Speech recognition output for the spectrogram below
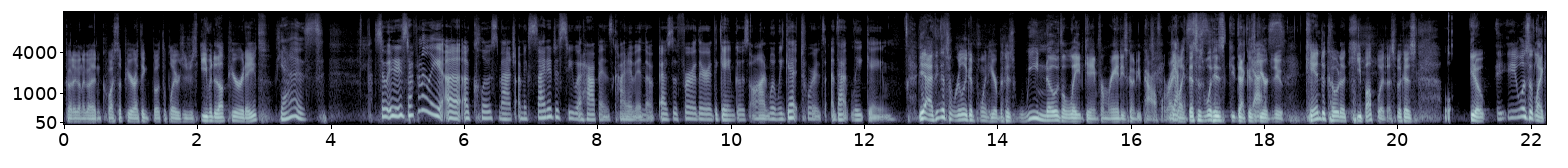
Dakotah going to go ahead and quest up here. I think both the players have just evened it up here at eight. Yes. So it is definitely a, a close match. I'm excited to see what happens kind of in the as the further the game goes on when we get towards that late game. Yeah, I think that's a really good point here because we know the late game from Randy's going to be powerful, right? Like this is what his deck is geared to do. Can Dakotah keep up with us? Because you know, it wasn't like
